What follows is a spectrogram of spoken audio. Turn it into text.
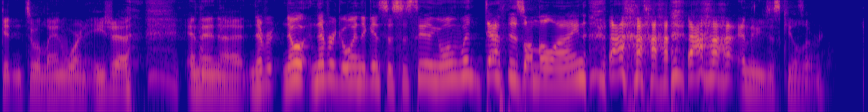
get into a land war in Asia, and then uh, never no never go in against a Sicilian woman when death is on the line. Ah, ha, ha, ha, ah, ha. and then he just keels over.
